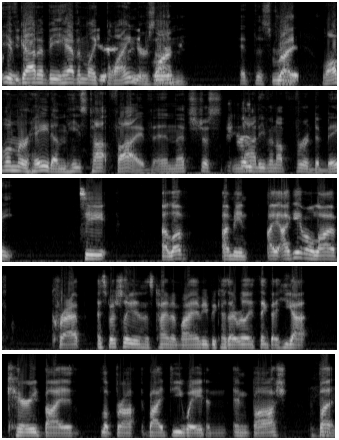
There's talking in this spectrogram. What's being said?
you've got to be having like blinders on at this point. Right. Love him or hate him, he's top 5 and that's just because, not even up for a debate. See, I love I mean, I I gave him a lot of crap, especially in his time at Miami because I really think that he got carried by LeBron by D Wade and and Bosh, mm-hmm. but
